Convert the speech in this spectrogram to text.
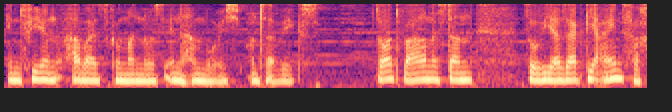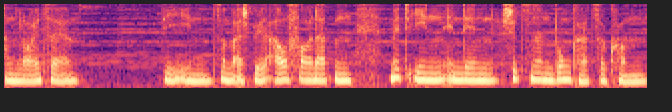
in vielen Arbeitskommandos in Hamburg unterwegs. Dort waren es dann, so wie er sagt, die einfachen Leute, die ihn zum Beispiel aufforderten, mit ihnen in den schützenden Bunker zu kommen,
